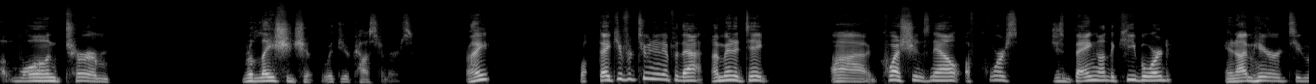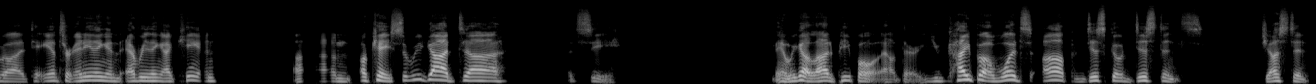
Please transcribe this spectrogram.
a long term relationship with your customers, right? Well, thank you for tuning in for that. I'm going to take uh, questions now. Of course, just bang on the keyboard, and I'm here to uh, to answer anything and everything I can. Um, okay, so we got uh, let's see. Man, we got a lot of people out there. Ukaipa, what's up? Disco Distance. Justin,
